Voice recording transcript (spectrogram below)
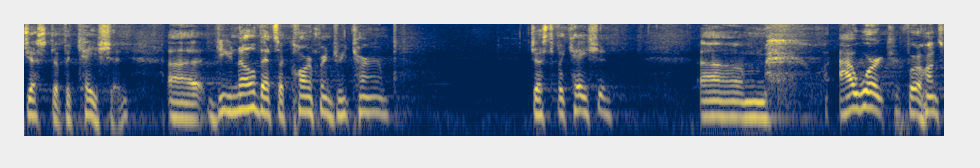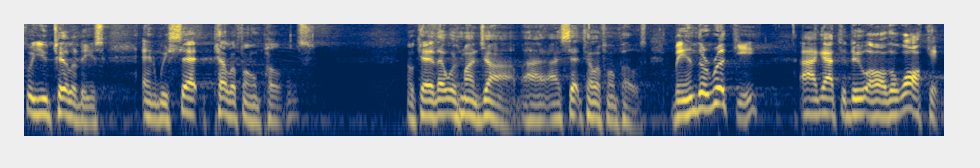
justification. Uh, do you know that's a carpentry term? Justification? Um, I worked for Huntsville Utilities and we set telephone poles. Okay, that was my job. I, I set telephone poles. Being the rookie, I got to do all the walking.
